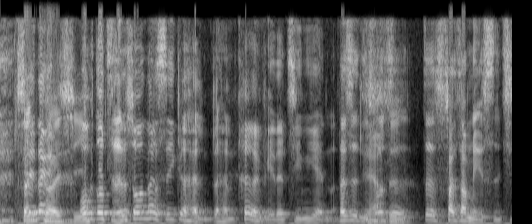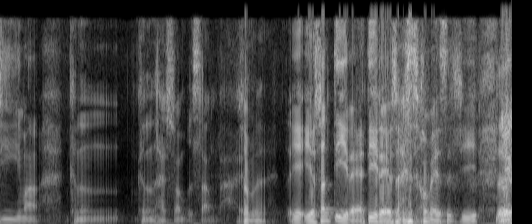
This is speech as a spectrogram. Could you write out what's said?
所以那个真可惜我都只能说那是一个很很特别的经验了。但是你说是是这算上美食记忆吗？可能可能还算不上吧。什么也也算地雷，地雷也算是美食记忆。因对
